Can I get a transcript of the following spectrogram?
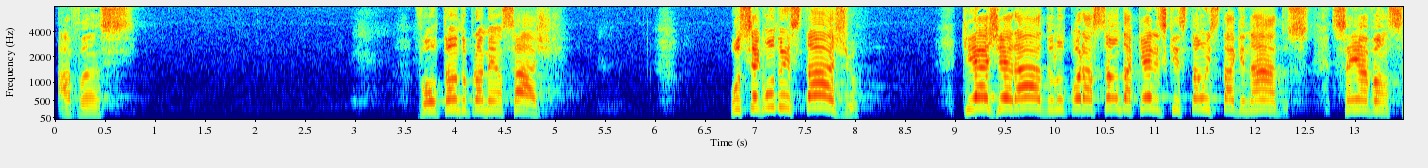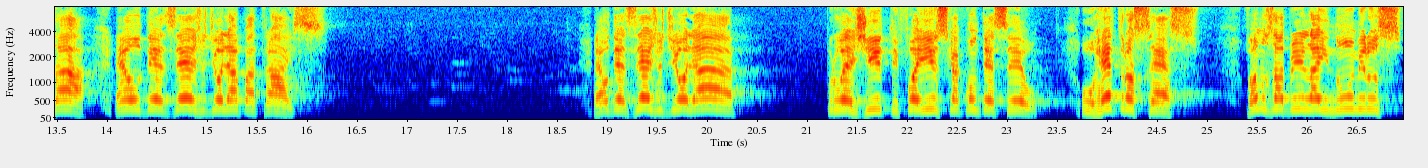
Avance. Voltando para a mensagem. O segundo estágio que é gerado no coração daqueles que estão estagnados, sem avançar, é o desejo de olhar para trás. É o desejo de olhar para o Egito, e foi isso que aconteceu. O retrocesso. Vamos abrir lá em Números,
